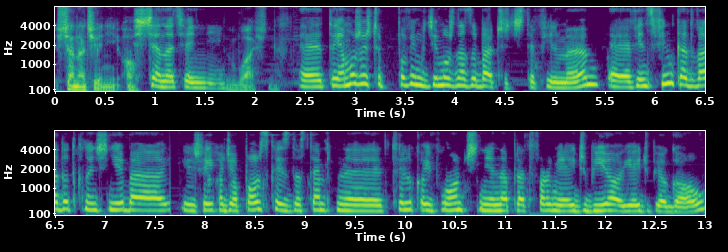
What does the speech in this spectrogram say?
Ściana cieni. O. Ściana cieni. Właśnie. E, to ja może jeszcze powiem, gdzie można zobaczyć te filmy. E, więc film K2 Dotknąć Nieba, jeżeli chodzi o Polskę, jest dostępny tylko i wyłącznie na platformie HBO i HBO Go,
